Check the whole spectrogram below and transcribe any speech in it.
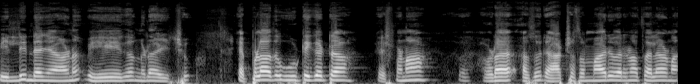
വില്ലിന്റെ ഞാണ് വേഗം അങ്ങോട്ട് അഴിച്ചു. എപ്പോഴാണ് അത് കൂട്ടിക്കെട്ടുക? ലക്ഷ്മണ അവിടെ രാക്ഷസന്മാർ വരണ സ്ഥലമാണ്.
